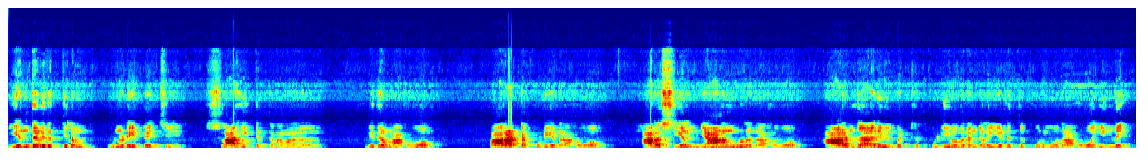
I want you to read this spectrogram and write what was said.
எந்த விதத்திலும் உன்னுடைய பேச்சு ஸ்லாகிக்கத்தன விதமாகவோ பாராட்டக்கூடியதாகவோ அரசியல் ஞானம் உள்ளதாகவோ ஆழ்ந்த அறிவு பெற்ற புள்ளி விவரங்களை எடுத்து கூறுவதாகவோ இல்லை.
